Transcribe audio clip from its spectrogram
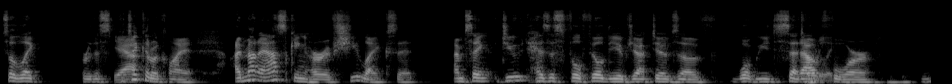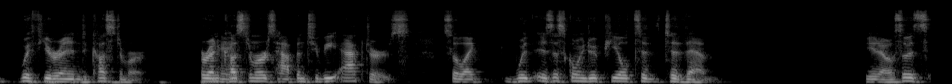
so like for this yeah. particular client, I'm not asking her if she likes it. I'm saying, do you, has this fulfilled the objectives of what we set totally. out for with your end customer? Her end mm-hmm. customers happen to be actors, so like, would, is this going to appeal to to them? You know, so it's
